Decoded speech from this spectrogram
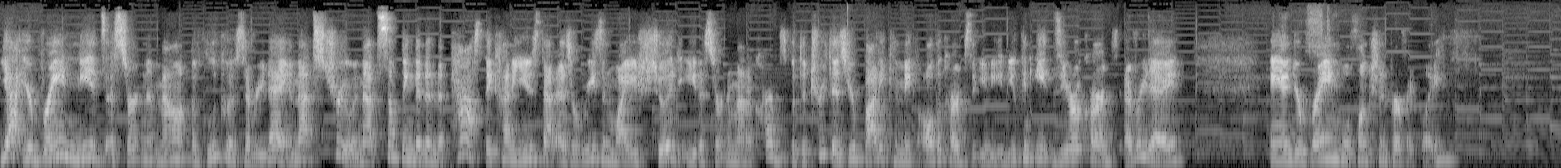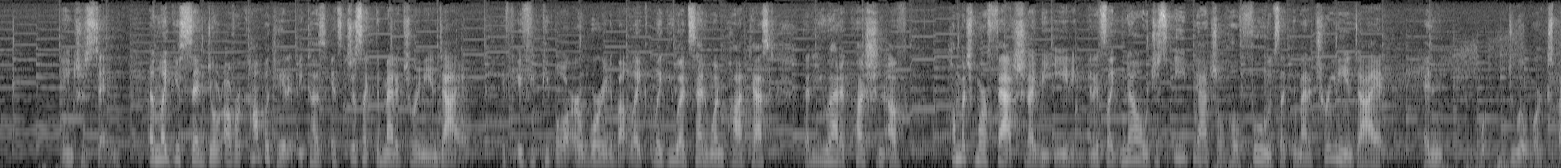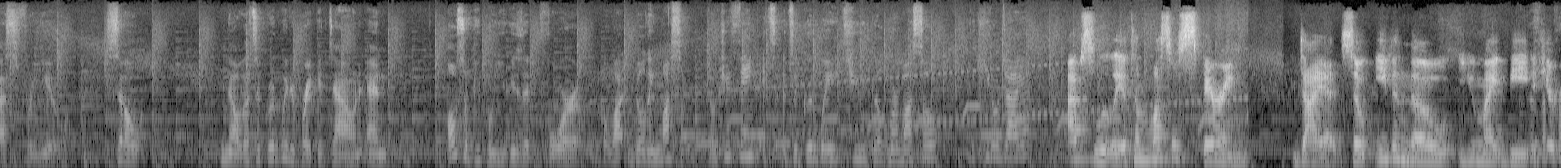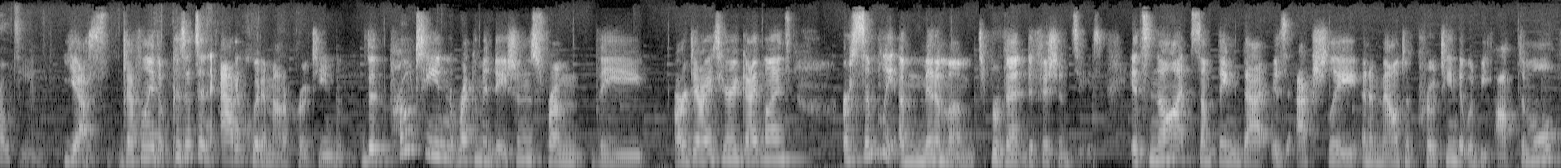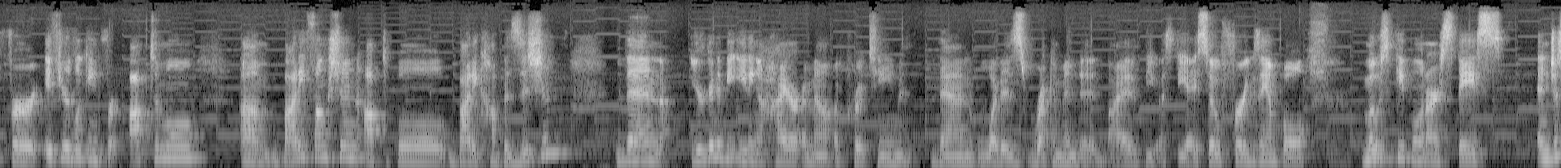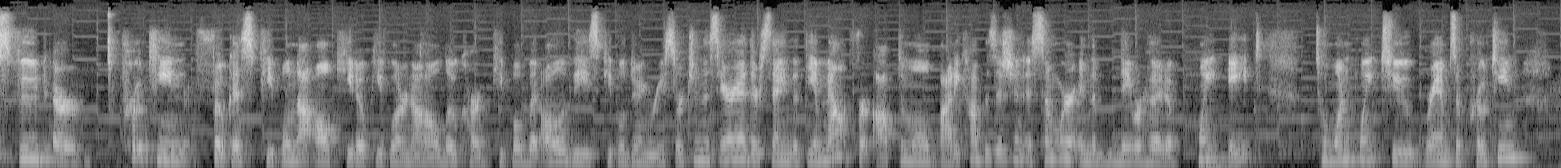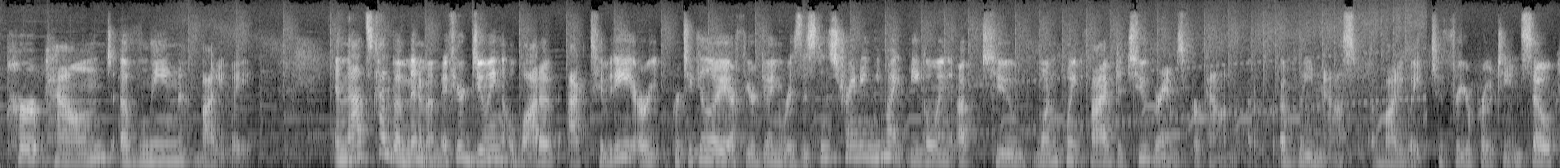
yeah, your brain needs a certain amount of glucose every day. And that's true. And that's something that in the past, they kind of used that as a reason why you should eat a certain amount of carbs. But the truth is, your body can make all the carbs that you need. You can eat zero carbs every day, and your brain will function perfectly. Interesting. And like you said, don't overcomplicate it because it's just like the Mediterranean diet. If, if people are worried about, like, like you had said one podcast that you had a question of how much more fat should I be eating? And it's like, no, just eat natural whole foods like the Mediterranean diet and w- do what works best for you. So, no, that's a good way to break it down. And also, people use it for a lot building muscle. Don't you think it's it's a good way to build more muscle? The keto diet. Absolutely. It's a muscle sparing diet. So even though you might be, if you're protein. Yes, definitely, because it's an adequate amount of protein. The protein recommendations from the our dietary guidelines are simply a minimum to prevent deficiencies. It's not something that is actually an amount of protein that would be optimal for if you're looking for optimal um, body function, optimal body composition. Then you're going to be eating a higher amount of protein than what is recommended by the USDA. So, for example, most people in our space and just food or protein focused people not all keto people or not all low carb people but all of these people doing research in this area they're saying that the amount for optimal body composition is somewhere in the neighborhood of 0.8 to 1.2 grams of protein per pound of lean body weight and that's kind of a minimum. If you're doing a lot of activity, or particularly if you're doing resistance training, you might be going up to 1.5 to 2 grams per pound of- lean mass of body weight to, for your protein. So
